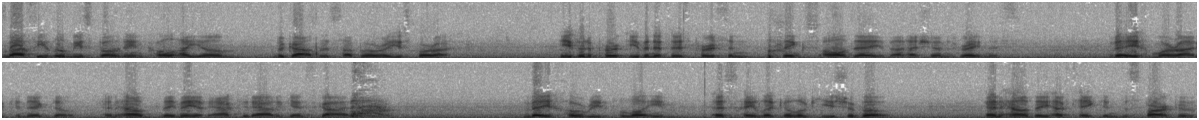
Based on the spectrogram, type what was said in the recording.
Vafilu misbonein kol hayom v'gadlus habora yisporach. Even, per, even if this person thinks all day about Hashem's greatness, ve'ich morad kenegdo, and how they may have acted out against God, ve'ich horid ploim es chelek and how they have taken the spark of,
